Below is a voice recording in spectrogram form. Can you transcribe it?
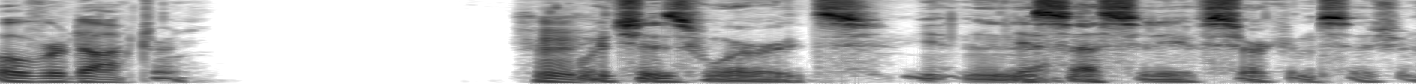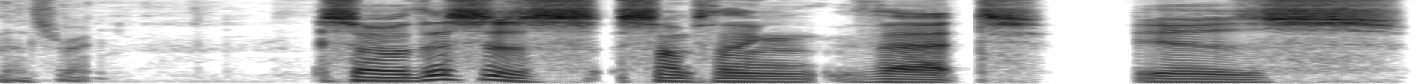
over doctrine. Hmm. which is words, the necessity of circumcision. That's right. So this is something that is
